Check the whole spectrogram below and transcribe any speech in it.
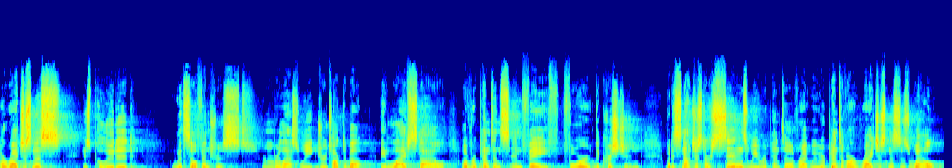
Our righteousness is polluted with self interest. Remember last week, Drew talked about a lifestyle of repentance and faith for the Christian, but it's not just our sins we repent of, right? We repent of our righteousness as well.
